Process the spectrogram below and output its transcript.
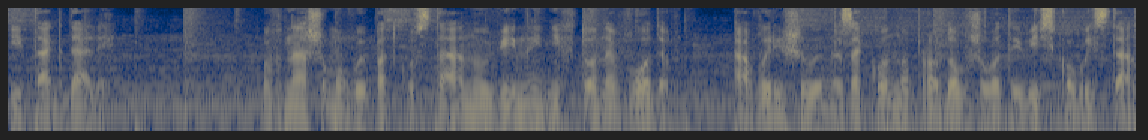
і так далі. В нашому випадку стану війни ніхто не вводив а вирішили незаконно продовжувати військовий стан,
